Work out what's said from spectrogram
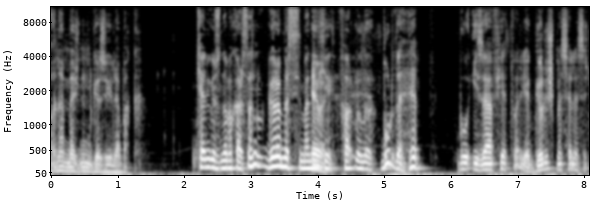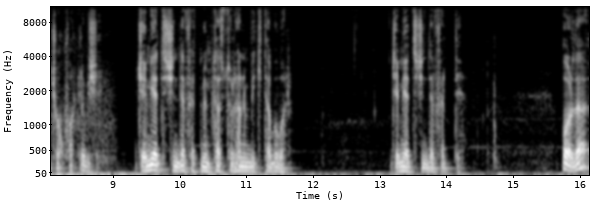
Bana Mecnun gözüyle bak. Kendi gözüne bakarsan göremezsin bendeki Evet. farklılığı. Burada hep bu izafiyet var ya görüş meselesi çok farklı bir şey. Cemiyet içinde Feth Mümtaz Turhan'ın bir kitabı var. Cemiyet içinde Feth diye. Orada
